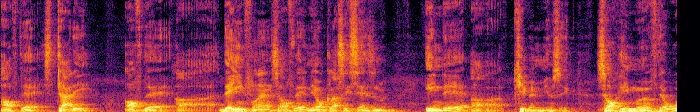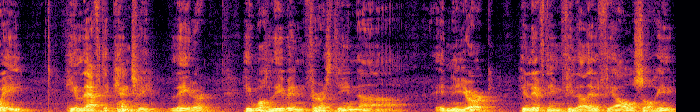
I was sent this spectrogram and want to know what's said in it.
of the study of the, uh, the influence of the neoclassicism in the uh, Cuban music. So he moved away. He left the country later. He was living first in, uh, in New York. He lived in Philadelphia. Also, he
